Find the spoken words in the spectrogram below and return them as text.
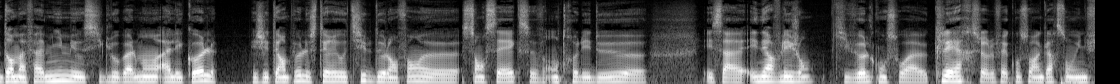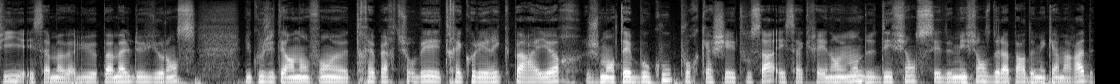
dans ma famille, mais aussi globalement à l'école. J'étais un peu le stéréotype de l'enfant euh, sans sexe, entre les deux. Et ça énerve les gens qui veulent qu'on soit clair sur le fait qu'on soit un garçon ou une fille. Et ça m'a valu pas mal de violence. Du coup, j'étais un enfant euh, très perturbé et très colérique par ailleurs. Je mentais beaucoup pour cacher tout ça et ça créait énormément de défiance et de méfiance de la part de mes camarades.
